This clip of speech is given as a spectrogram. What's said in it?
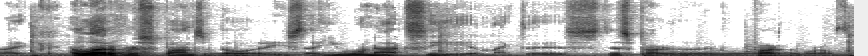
like a lot of responsibilities that you will not see in like this this part of the part of the world.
